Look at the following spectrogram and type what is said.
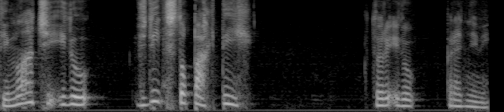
Tí mladší idú vždy v stopách tých, ktorí idú pred nimi.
